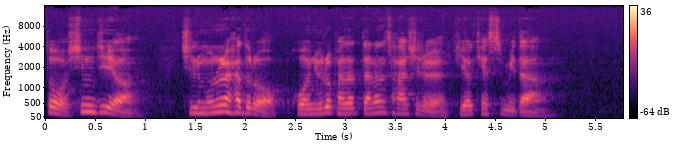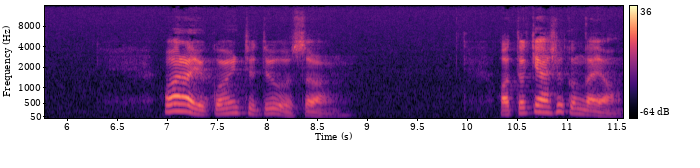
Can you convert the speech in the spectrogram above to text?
또 심지어 질문을 하도록 권유를 받았다는 사실을 기억했습니다. What are you going to do, sir? 어떻게 하실 건가요?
